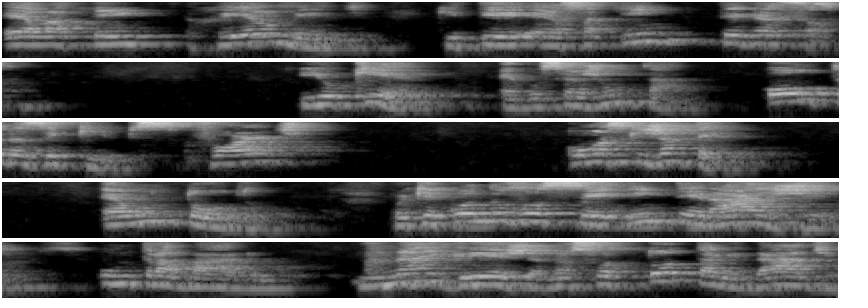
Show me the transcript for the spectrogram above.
ela tem realmente que ter essa integração. E o que é? É você juntar outras equipes fortes com as que já tem. É um todo. Porque quando você interage um trabalho na igreja, na sua totalidade,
